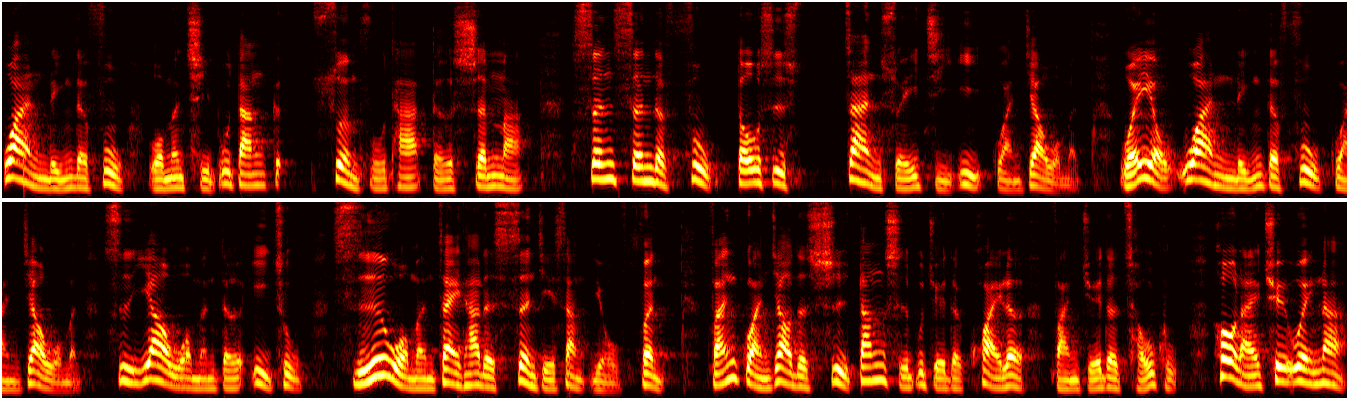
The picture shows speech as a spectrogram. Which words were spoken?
万灵的父？我们岂不当顺服他得生吗？生生的父都是。暂随己意管教我们，唯有万灵的父管教我们，是要我们得益处，使我们在他的圣洁上有份。凡管教的事，当时不觉得快乐，反觉得愁苦；后来却为那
